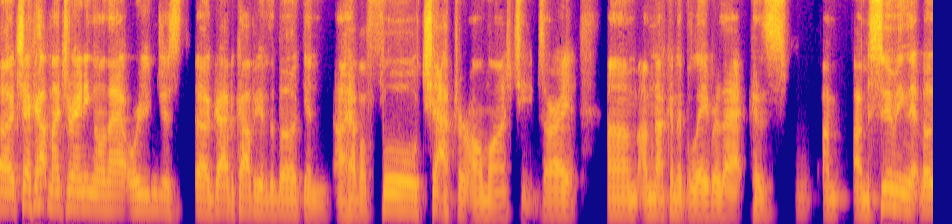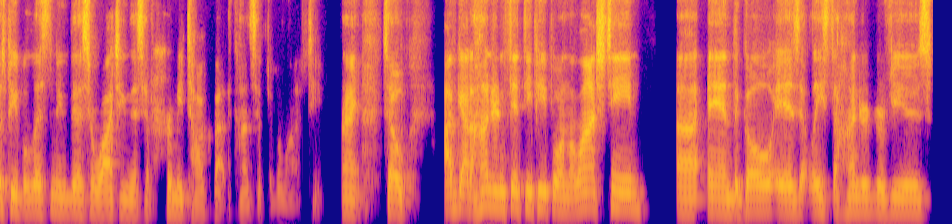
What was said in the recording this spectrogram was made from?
uh, check out my training on that, or you can just uh, grab a copy of the book and I have a full chapter on launch teams. All right. Um, I'm not going to belabor that because I'm I'm assuming that most people listening to this or watching this have heard me talk about the concept of a launch team. Right. So I've got 150 people on the launch team. Uh, and the goal is at least 100 reviews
